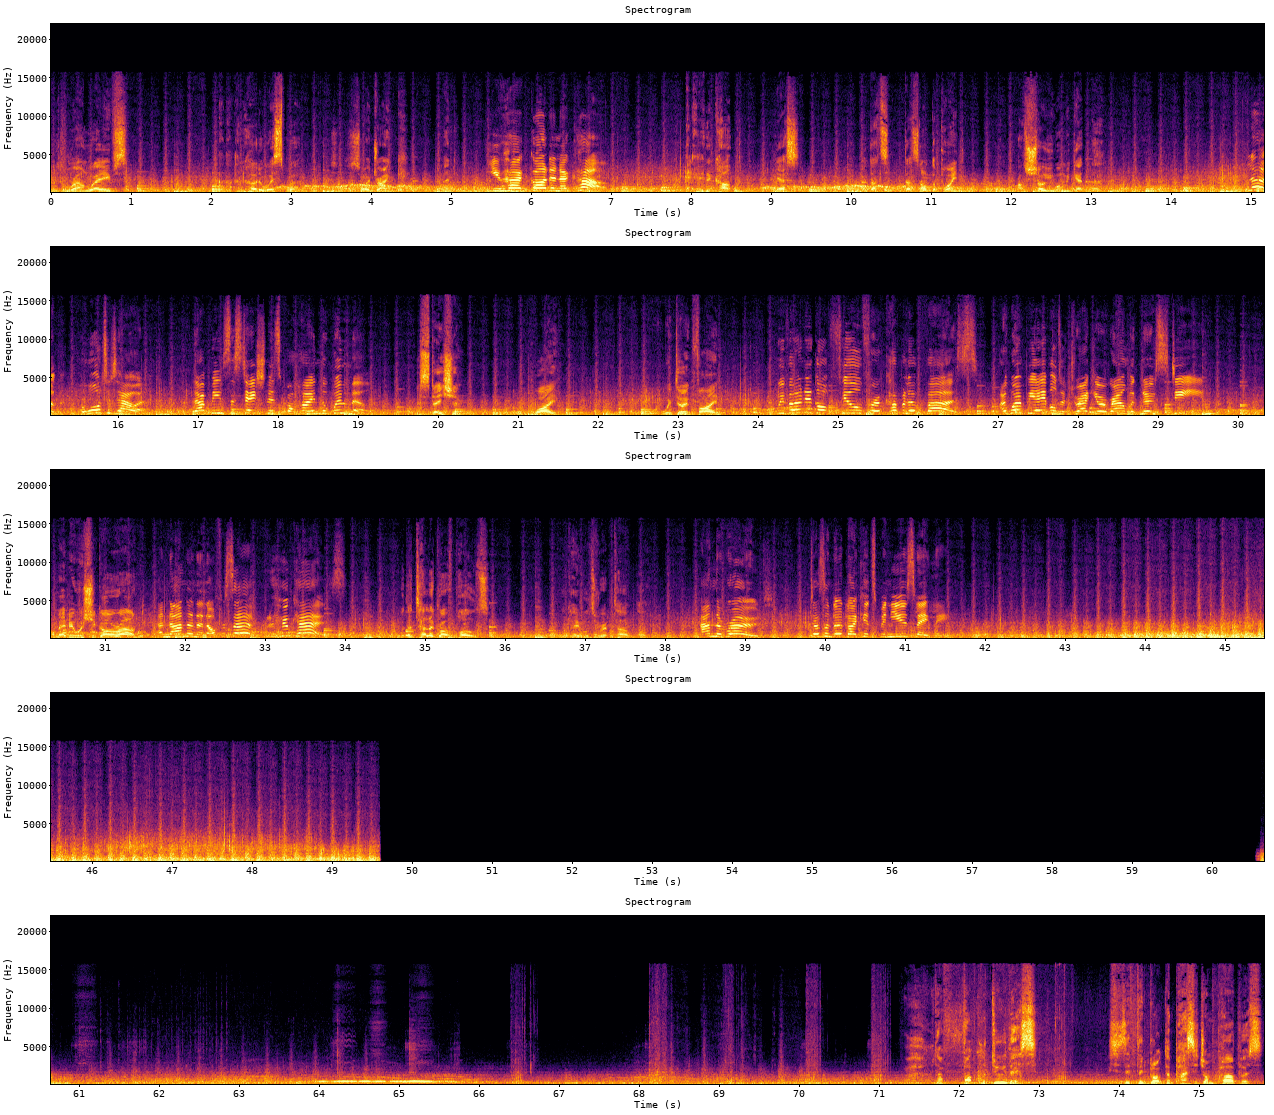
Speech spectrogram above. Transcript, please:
Little round waves. And heard a whisper. So I drank. And You heard God in a cup? In a cup, yes. But that's that's not the point. I'll show you when we get there. Look, a water tower. That means the station is behind the windmill. The station. Why? We're doing fine. We've only got fuel for a couple of bursts. I won't be able to drag you around with no steam. Maybe we should go around A nun and an officer? Who cares? with the telegraph poles. The cables are ripped out though. And the road. Doesn't look like it's been used lately. They blocked the passage on purpose.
